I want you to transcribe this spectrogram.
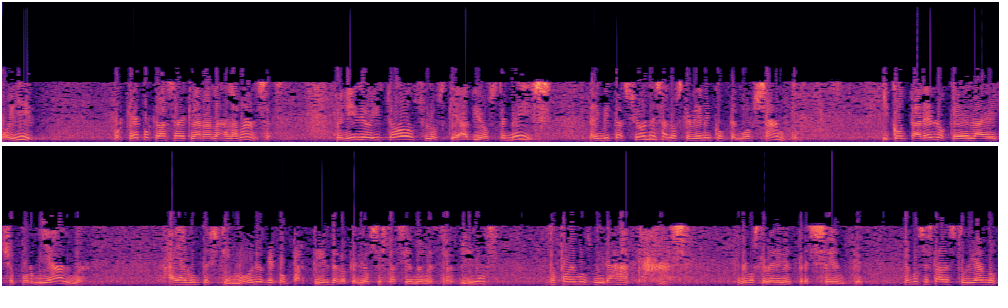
oíd. ¿Por qué? Porque vas a declarar las alabanzas. Venid y oíd todos los que a Dios teméis. La invitación es a los que vienen con temor santo y contaré lo que Él ha hecho por mi alma. ¿Hay algún testimonio que compartir de lo que Dios está haciendo en nuestras vidas? No podemos mirar atrás, tenemos que ver en el presente. Hemos estado estudiando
